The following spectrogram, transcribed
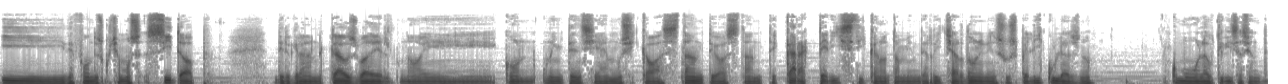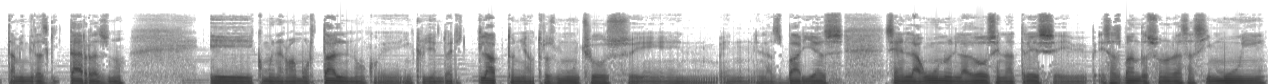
Y de fondo escuchamos Sit Up del gran Klaus Badelt, ¿no? Eh, con una intensidad de música bastante, bastante característica, ¿no? También de Richard Donner en sus películas, ¿no? Como la utilización también de las guitarras, ¿no? Eh, como en Arma Mortal, ¿no? Eh, incluyendo a Eric Clapton y a otros muchos eh, en, en- en las varias, sea en la 1, en la 2, en la 3, eh, esas bandas sonoras así muy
